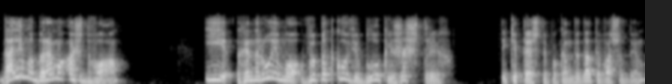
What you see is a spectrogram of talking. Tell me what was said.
Далі ми беремо H2 і генеруємо випадкові блоки G', які теж типу кандидати в H1.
